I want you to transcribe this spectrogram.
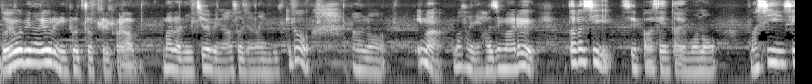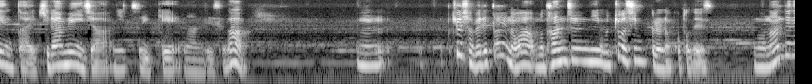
土曜日の夜に撮っちゃってるからまだ日曜日の朝じゃないんですけどあの今まさに始まる新しいスーパー戦隊ものマシン戦隊キラメイジャーについてなんですが、うん、今日喋りたいのはもう単純にもう超シンプルなことです。もうなんでね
